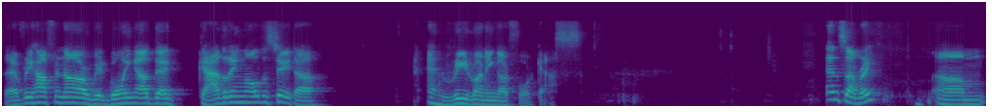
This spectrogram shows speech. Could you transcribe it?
So every half an hour, we're going out there, gathering all this data and rerunning our forecasts. In summary, um,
